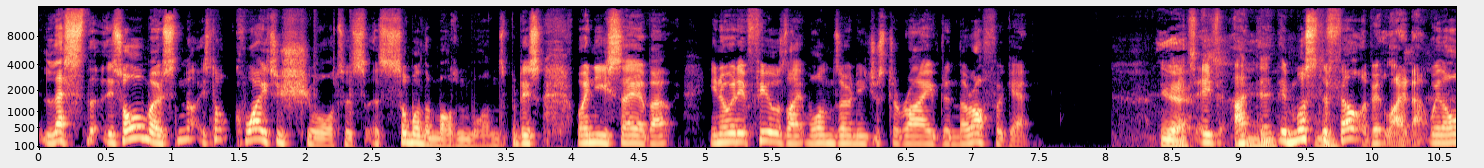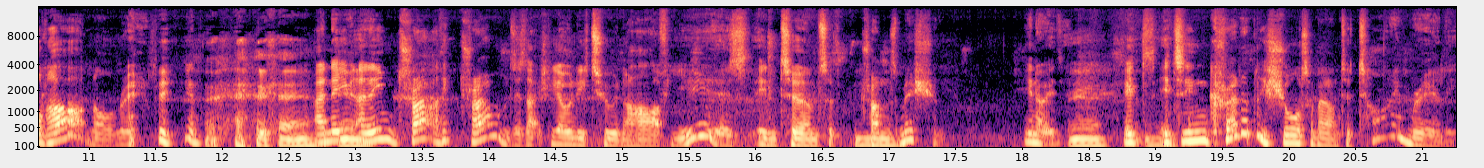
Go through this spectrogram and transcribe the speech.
less. th- It's almost not. It's not quite as short as, as some of the modern ones, but it's when you say about you know, when it feels like one's only just arrived and they're off again. Yeah. It's, it, I, it must have felt a bit like that with old Hartnell, really. okay. and even, and even Trou- I think Troughton's is actually only two and a half years in terms of transmission. You know, it, Yeah. it's it's an incredibly short amount of time, really,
